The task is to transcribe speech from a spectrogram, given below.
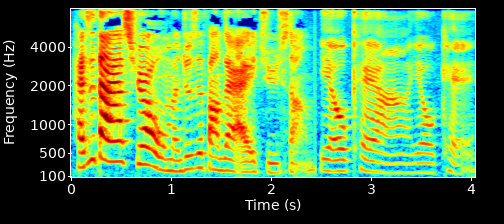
还是大家需要我们就是放在 IG 上也 OK 啊，也 OK。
